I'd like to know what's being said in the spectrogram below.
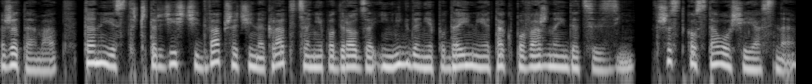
że temat ten jest 42 latce nie po drodze i nigdy nie podejmie tak poważnej decyzji, wszystko stało się jasne.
